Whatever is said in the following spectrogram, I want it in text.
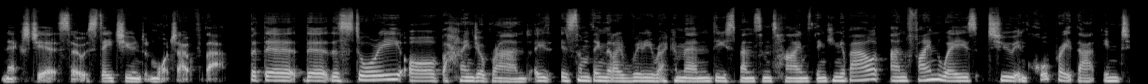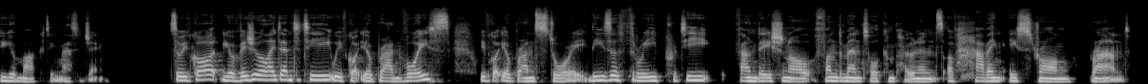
next year. So stay tuned and watch out for that. But the the the story of behind your brand is, is, something that I really recommend that you spend some time thinking about and find ways to incorporate that into your marketing messaging. So we've got your visual identity, we've got your brand voice, we've got your brand story. These are three pretty foundational, fundamental components of having a strong brand.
